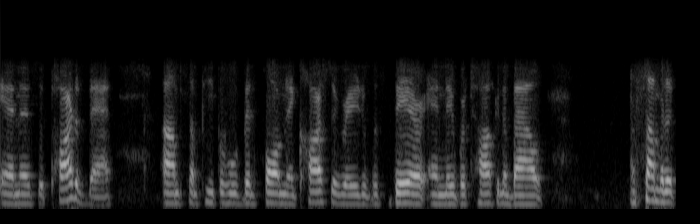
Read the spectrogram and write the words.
and as a part of that, um, some people who've been formerly incarcerated was there, and they were talking about some of the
